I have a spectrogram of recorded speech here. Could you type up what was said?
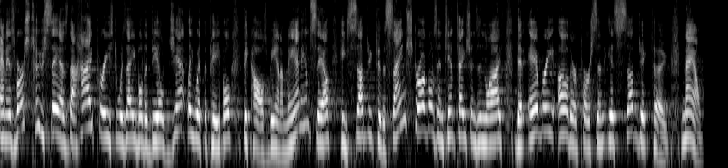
And as verse 2 says, the high priest was able to deal gently with the people because being a man himself, he's subject to the same struggles and temptations in life that every other person is subject to. Now,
